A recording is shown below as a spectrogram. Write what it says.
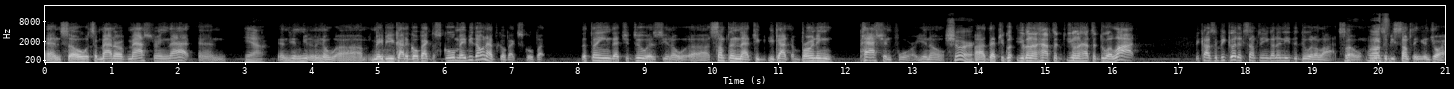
And so it's a matter of mastering that and yeah. and you, you know uh, maybe you got to go back to school maybe you don't have to go back to school but the thing that you do is you know uh, something that you, you got a burning passion for you know Sure. uh, that you go, you're gonna have to you're gonna have to do a lot because to be good at something you're gonna need to do it a lot so Well- it needs to be something you enjoy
